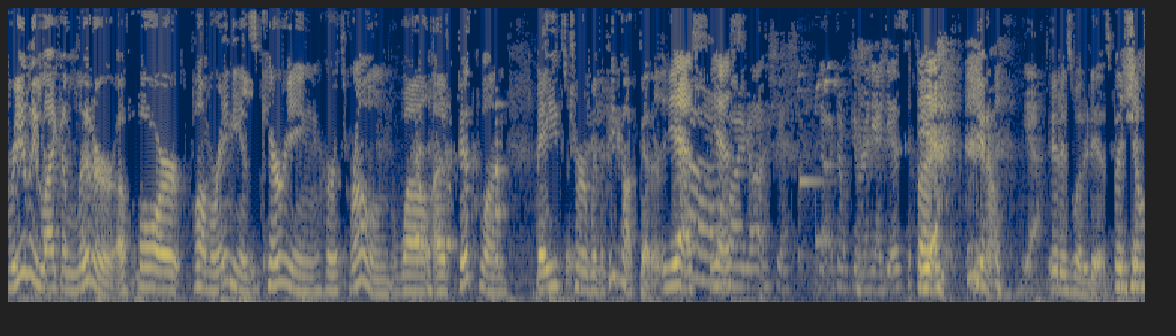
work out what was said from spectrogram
really like a litter of four Pomeranians carrying her throne while a fifth one bathed her with a peacock feather. Yes, oh, yes. oh yes. my gosh, yes. No, don't give her any ideas. But, Yeah. you know, Yeah. it is what it is. But she'll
